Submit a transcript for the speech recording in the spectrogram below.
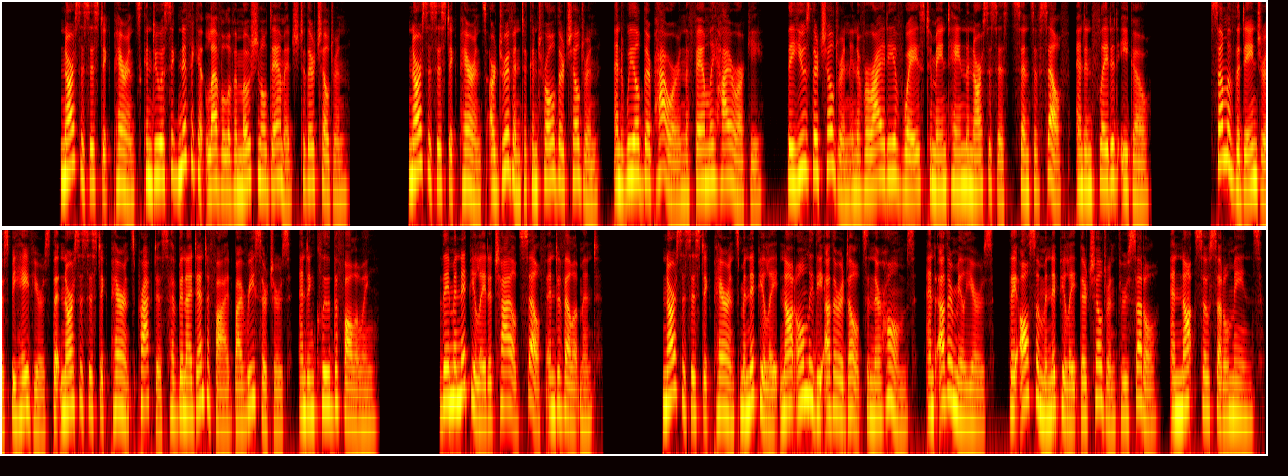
Narcissistic parents can do a significant level of emotional damage to their children. Narcissistic parents are driven to control their children and wield their power in the family hierarchy. They use their children in a variety of ways to maintain the narcissist's sense of self and inflated ego. Some of the dangerous behaviors that narcissistic parents practice have been identified by researchers and include the following They manipulate a child's self and development. Narcissistic parents manipulate not only the other adults in their homes and other milieus, they also manipulate their children through subtle and not so subtle means.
